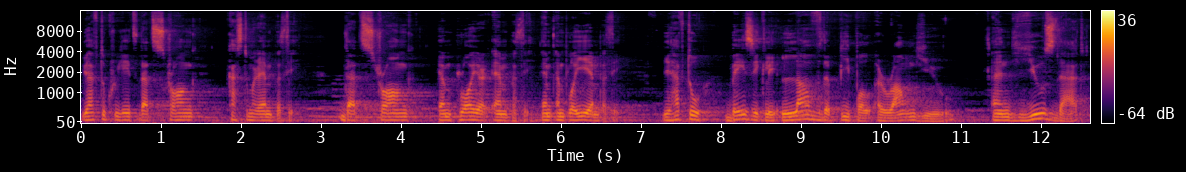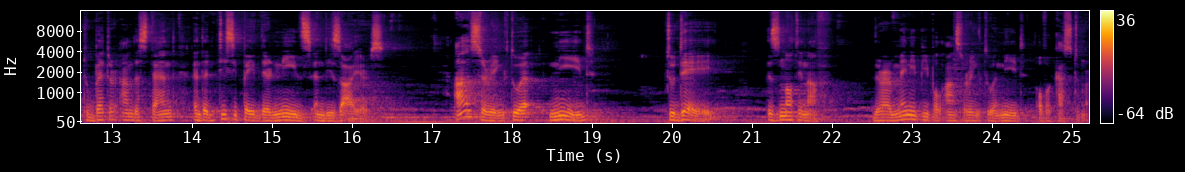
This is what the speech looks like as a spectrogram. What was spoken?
you have to create that strong customer empathy, that strong employer empathy, em- employee empathy. You have to basically love the people around you and use that to better understand and anticipate their needs and desires. Answering to a need today is not enough. There are many people answering to a need of a customer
